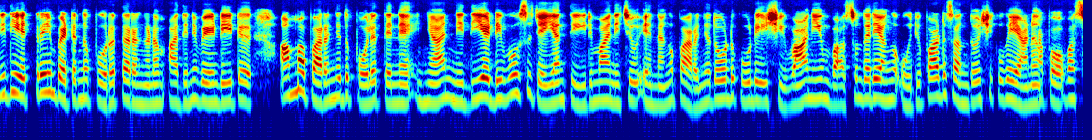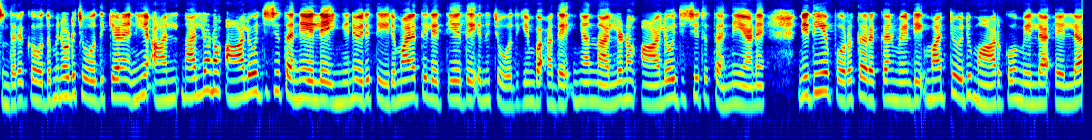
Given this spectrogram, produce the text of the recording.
നിധി എത്രയും പെട്ടെന്ന് പുറത്തിറങ്ങണം. അതിനു വേണ്ടിയിട്ട് അമ്മ പറഞ്ഞതുപോലെ തന്നെ ഞാൻ നിധിയെ ഡിവോഴ്സ് ചെയ്യാൻ തീരുമാനിച്ചു എന്നങ്ങ് പറഞ്ഞതോടുകൂടി ശിവാനിയും വസുന്ധരയും അങ്ങ് ഒരുപാട് സന്തോഷിക്കുകയാണ്. അപ്പോൾ വസുന്ധര ഗൗതമിനോട് ചോദിക്കുകയാണ് നീ നല്ലോണം ആലോചിച്ച് തന്നെയല്ലേ ഇങ്ങനെ ഒരു തീരുമാനത്തിലെത്തിയത്? എന്ന് ചോദിക്കുമ്പോൾ അതെ ഞാൻ നല്ലോണം ആലോചിച്ചിട്ട് തന്നെയാണ്. നിധിയെ പുറത്തിറക്കാൻ വേണ്ടി മറ്റൊരു മാർഗവുമില്ല എല്ലാ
